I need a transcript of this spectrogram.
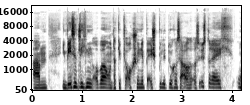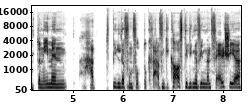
Ähm, Im Wesentlichen aber, und da gibt es auch schöne Beispiele durchaus auch aus Österreich, Unternehmen hat Bilder vom Fotografen gekauft, die liegen auf irgendeinem Fileshare.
